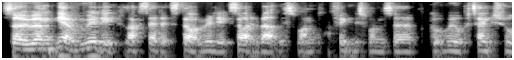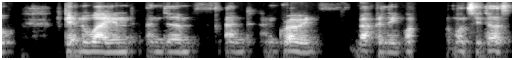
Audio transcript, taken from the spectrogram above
So um, yeah, really, like I said at the start, really excited about this one. I think this one's uh, got real potential for getting away and and um, and and growing rapidly once it does.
